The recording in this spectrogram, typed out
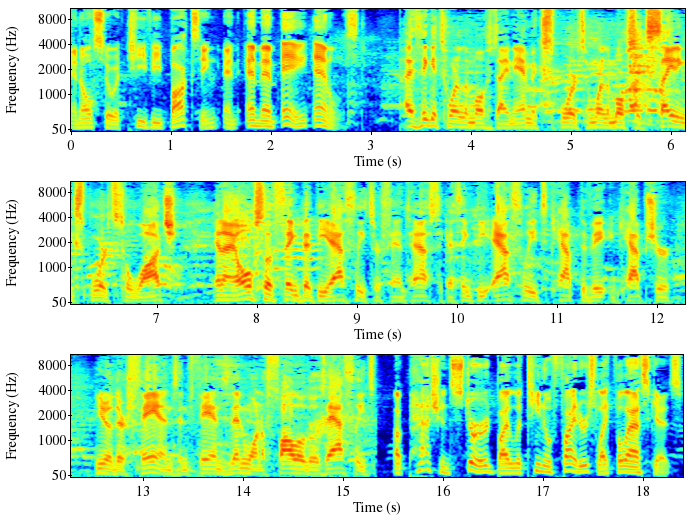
and also a TV boxing and MMA analyst. I think it's one of the most dynamic sports and one of the most exciting sports to watch. And I also think that the athletes are fantastic. I think the athletes captivate and capture, you know, their fans, and fans then want to follow those athletes. A passion stirred by Latino fighters like Velasquez,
